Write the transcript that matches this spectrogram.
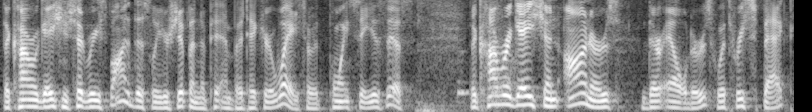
the congregation should respond to this leadership in a, in a particular way. So, point C is this the congregation honors their elders with respect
